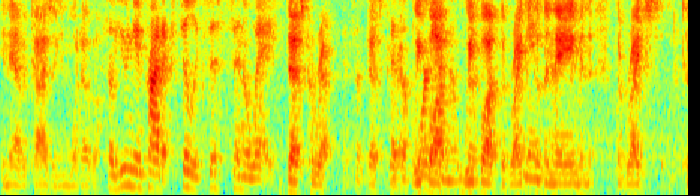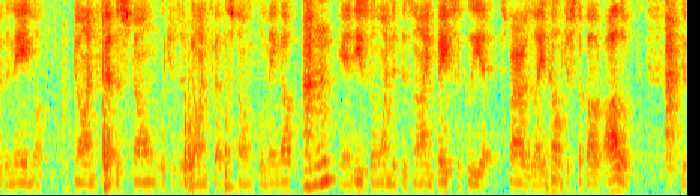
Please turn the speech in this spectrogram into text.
in advertising and whatever. So Union Product still exists in a way. That's correct. It's a, That's as a correct. We bought, of we the bought the rights to the name and the rights to the name of Don Featherstone, which is a Don Featherstone flamingo. Mm-hmm. And he's the one that designed basically, as far as I know, just about all of the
